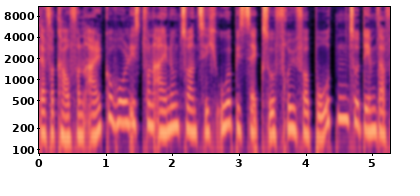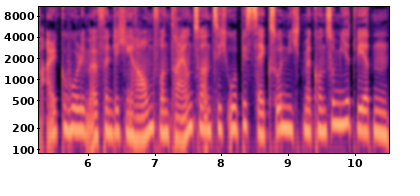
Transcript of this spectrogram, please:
Der Verkauf von Alkohol ist von 21 Uhr bis 6 Uhr früh verboten. Zudem darf Alkohol im öffentlichen Raum von 23 Uhr bis 6 Uhr nicht mehr konsumiert werden.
